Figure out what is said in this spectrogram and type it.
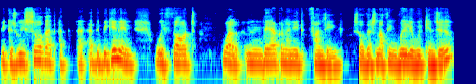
because we saw that at, at the beginning we thought well, mm, they are going to need funding. So there's nothing really we can do.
